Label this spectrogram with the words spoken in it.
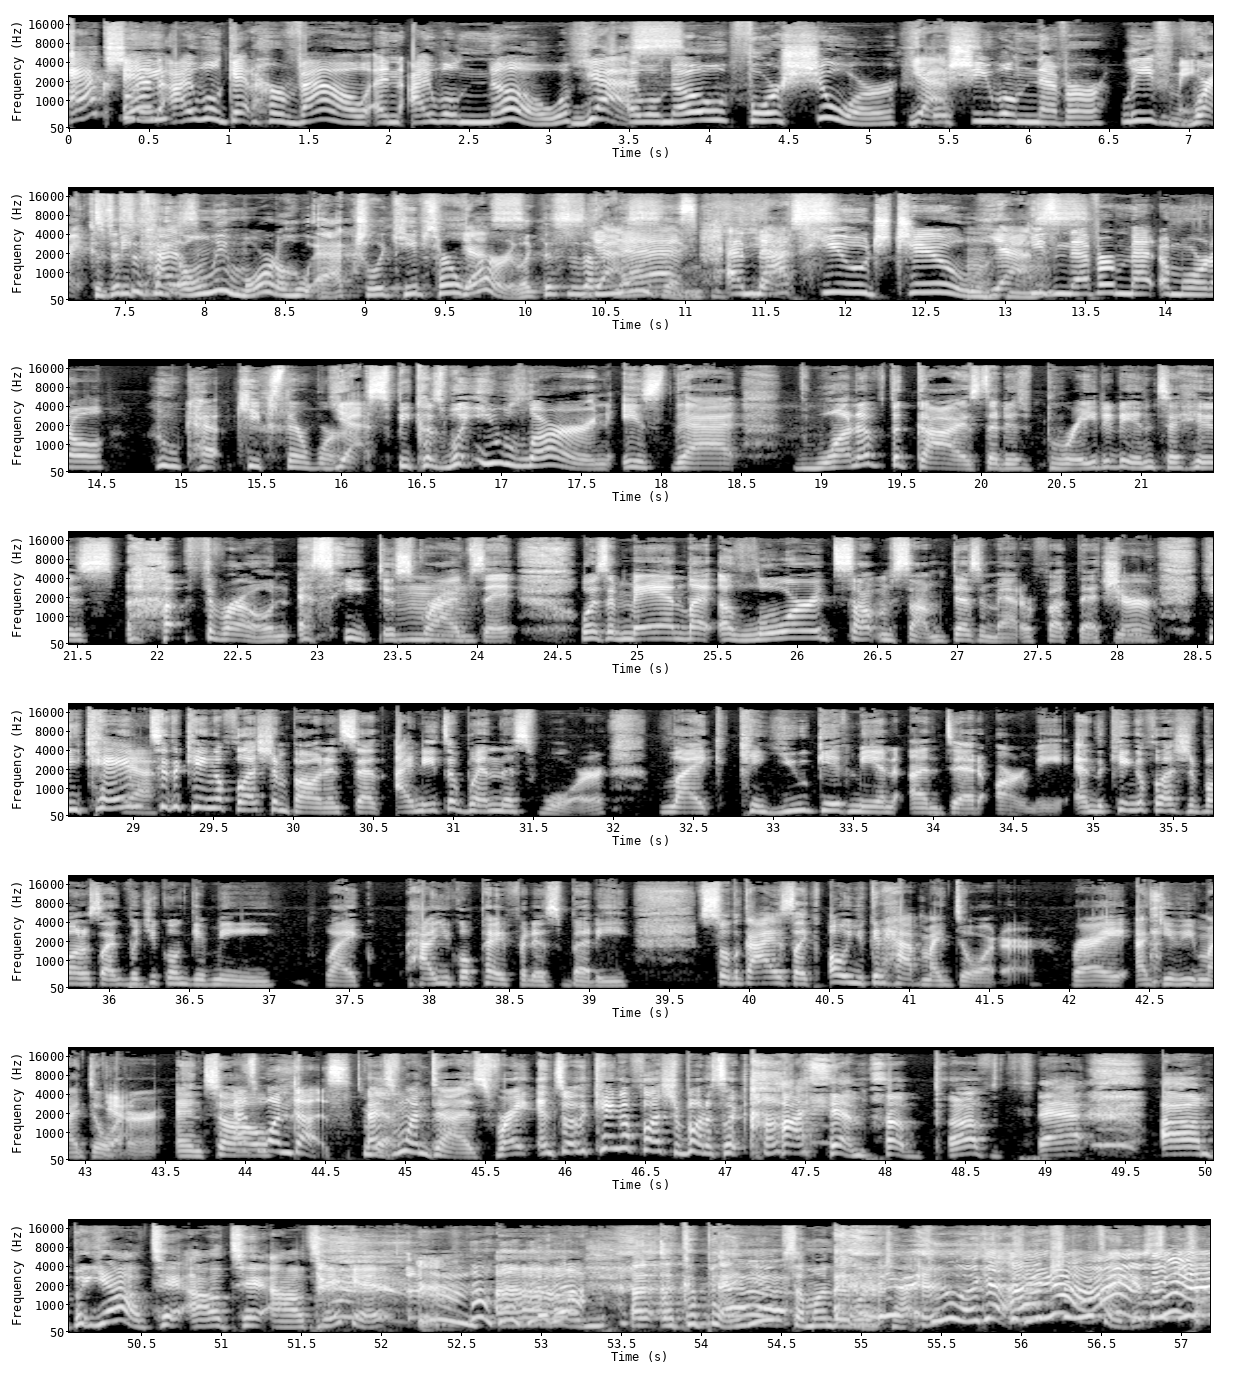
actually, And I will get her vow and I will know. Yes. I will know for sure that she will never leave me. right. Because this is the only mortal who actually keeps her Yes. word. Like this is amazing. Yes. And Yes. that's huge too. Yes. He's never met a mortal who ke- keeps their word. Yes, because what you learn is that one of the guys that is braided into his throne, as he describes Mm. it, was a man like a lord something something. Doesn't matter. Fuck that dude. He came Yeah. to the king of flesh and bone and said, "I need to win this war. Like, can you give me an undead army?" And the king of flesh and bone is like, "But you gonna give me like how you gonna pay for this, buddy?" So the guy is like, "Oh, you can have my daughter, right? I give you my daughter." And so As one does. as Yeah. one does, right? And so the king of flesh and bone is like, I am above that. Um, but yeah, I'll take, I'll take, I'll take it. um, A, a companion, someone to like chat to. Like, yeah, I actually will take it. Thank you.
